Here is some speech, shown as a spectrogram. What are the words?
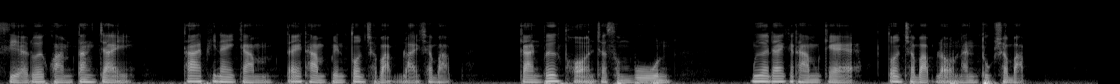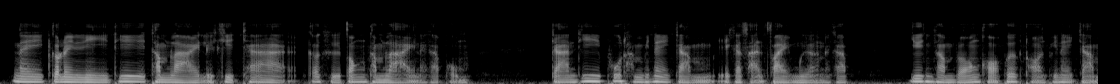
เสียด้วยความตั้งใจ ถ้าพินัยกรรมได้ทำเป็นต้นฉบับหลายฉบับ การเพิกถอนจะสมบูรณ์ เมื่อได้กระทำแก่ต้นฉบับเหล่านั้นทุกฉบับ ในกรณีที่ทำลายหรือขีดค่าก็คือต้องทำลายนะครับผม การที่ผู้ทำพินัยกรรมเอกสารฝ่ายเมืองนะครับ ยื่นคำร้องขอเพิกถอนพินัยกรรม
